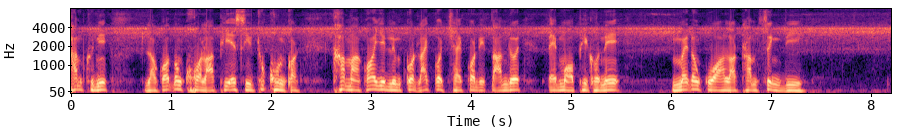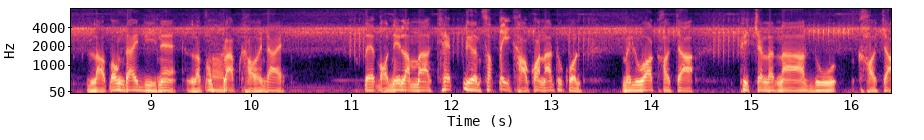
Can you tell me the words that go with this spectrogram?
ค่ำคืนนี้ เราก็ต้องขอลาพีเอซีทุกคนก่อนเข้ามาก็อย่าลืมกดไลค์กดแชร์กดติดตามด้วย แต่หมอพีคนนี้ไม่ต้องกลัวเราทำสิ่งดี เราต้องได้ดีแน่เราต้องปรับเขาให้ได้ แต่ตอนนี้เรามาแค่เตือนสติเขาก่อนนะทุกคน ไม่รู้ว่าเขาจะพิจารณาดูเขาจะ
